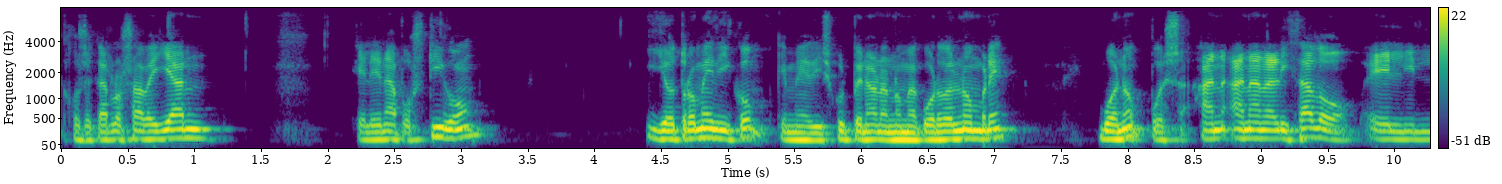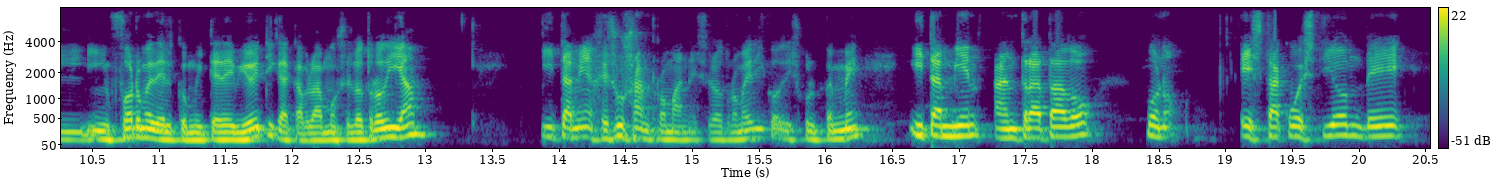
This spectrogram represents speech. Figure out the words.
José Carlos Avellán, Elena Postigo y otro médico, que me disculpen ahora no me acuerdo el nombre, bueno, pues han, han analizado el informe del Comité de Bioética que hablamos el otro día y también Jesús San Román es el otro médico, discúlpenme, y también han tratado, bueno, esta cuestión de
